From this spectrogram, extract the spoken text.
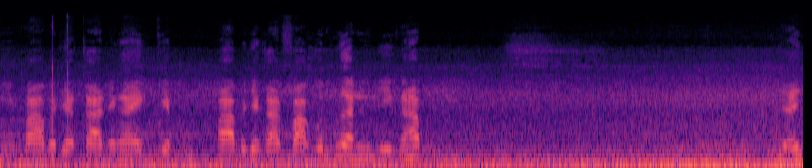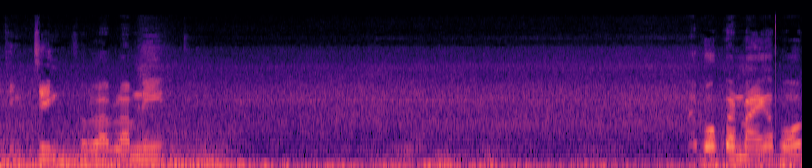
มีภาพบรรยากาศยังไง เก็บภาพบรรยากาศฝากเพื่อนๆอีกนะครับ ใหญ่จริงๆสำหรับลำนี้แล้วพบกันใหม่ครับผม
